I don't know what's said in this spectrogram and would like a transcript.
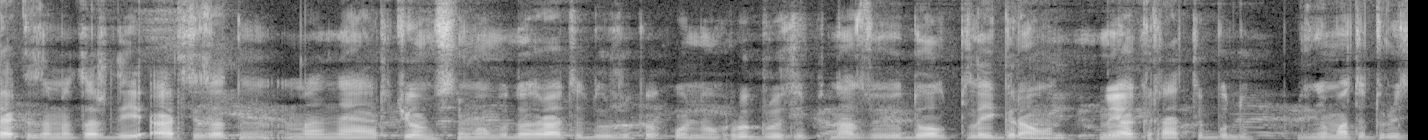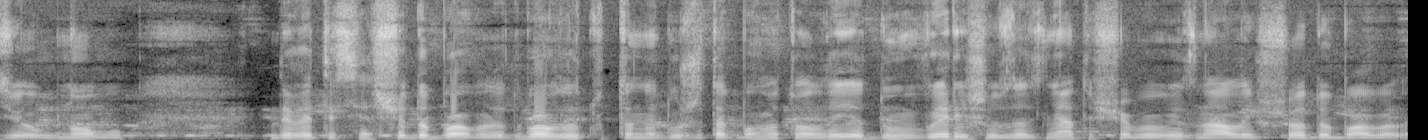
Дякую за завжди Арті, за мене Артем. Сьогодні буду грати дуже прикольну гру, друзі, під назвою Doll Playground. Ну як грати? Буду знімати, друзі, обнову. Дивитися, що додали. Добавили тут не дуже так багато, але я думаю, вирішив зазняти, щоб ви знали, що додали.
